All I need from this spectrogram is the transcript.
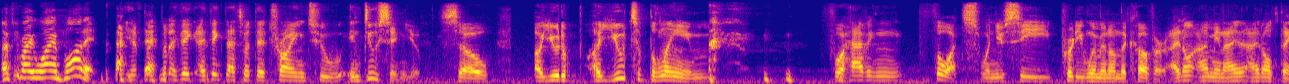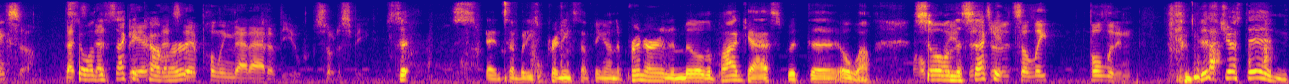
That's probably why I bought it. yeah, but, but I think I think that's what they're trying to induce in you. So, are you to are you to blame for having thoughts when you see pretty women on the cover? I don't. I mean, I, I don't think so. That's, So on the second their- cover- that's they're pulling that out of you, so to speak. So, and somebody's printing something on the printer in the middle of the podcast, but uh, oh well. So on the it's, it's a- second, it's a late bulletin. this just in.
